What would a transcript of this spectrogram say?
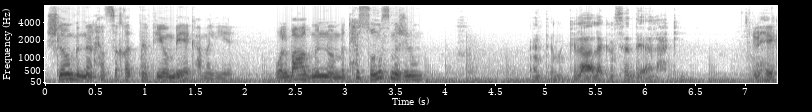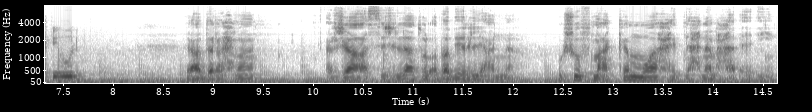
شلون بدنا نحط ثقتنا فيهم بهيك عملية؟ والبعض منهم بتحسه نص مجنون. أنت من كل عقلك مصدق هالحكي؟ هيك بيقولوا يا عبد الرحمن ارجع على السجلات والأضابير اللي عنا وشوف مع كم واحد نحن محققين.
